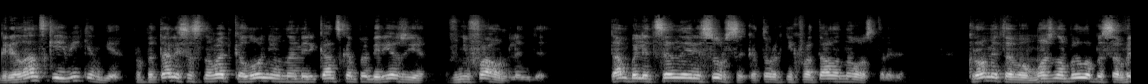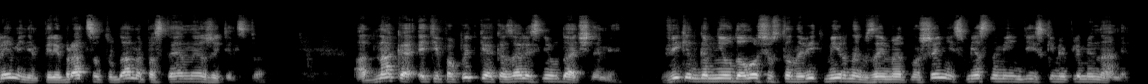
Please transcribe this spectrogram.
Гренландские викинги попытались основать колонию на американском побережье в Ньюфаундленде. Там были ценные ресурсы, которых не хватало на острове. Кроме того, можно было бы со временем перебраться туда на постоянное жительство. Однако эти попытки оказались неудачными. Викингам не удалось установить мирных взаимоотношений с местными индийскими племенами,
